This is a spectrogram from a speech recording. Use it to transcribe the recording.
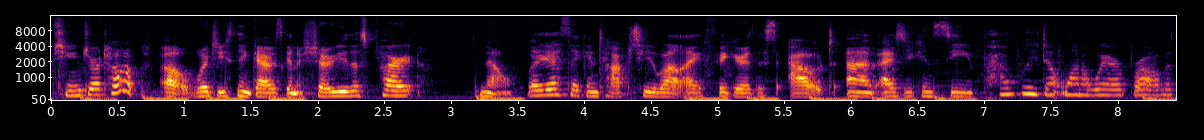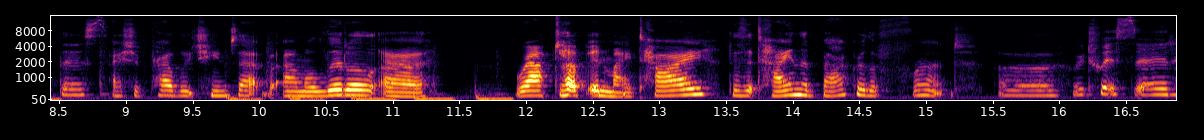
change our top. Oh, what do you think I was gonna show you this part? No. Well, I guess I can talk to you while I figure this out. Um, as you can see, you probably don't wanna wear a bra with this. I should probably change that, but I'm a little uh, wrapped up in my tie. Does it tie in the back or the front? Uh, we're twisted.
